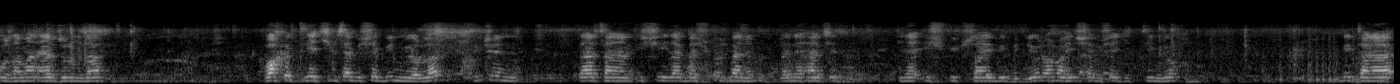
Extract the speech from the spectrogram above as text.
O zaman Erzurum'da vakıf diye kimse bir şey bilmiyorlar. Bütün dershanenin işiyle meşgul benim. Beni herkes yine iş güç sahibi biliyor ama hiç bir şey gittiğim yok. Bir tane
